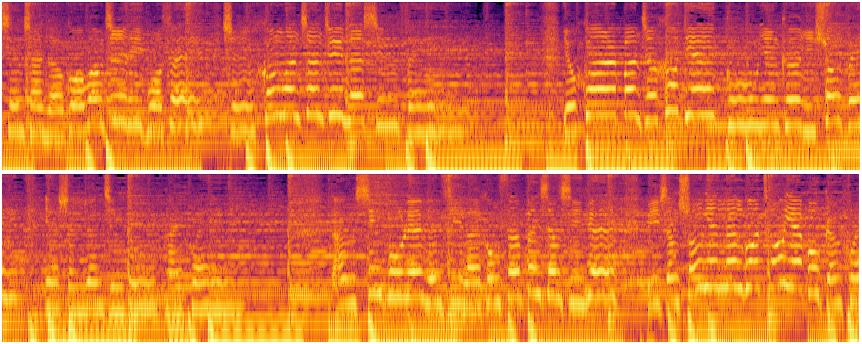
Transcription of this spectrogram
线缠绕过往，支离破碎，是慌乱占据了心扉。有花儿伴着蝴蝶，孤雁可以双飞，夜深人静独徘徊。当幸福恋人寄来红色分享喜悦，闭上双眼难过头也不敢回。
